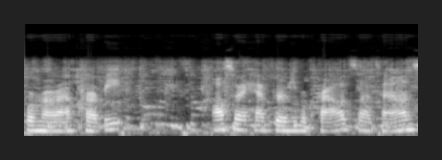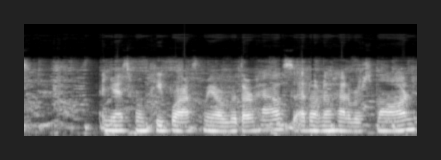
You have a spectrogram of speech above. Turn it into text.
for my rapid heartbeat. Also, I have fears of crowds, loud sounds, and yes, when people ask me over their house, I don't know how to respond.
